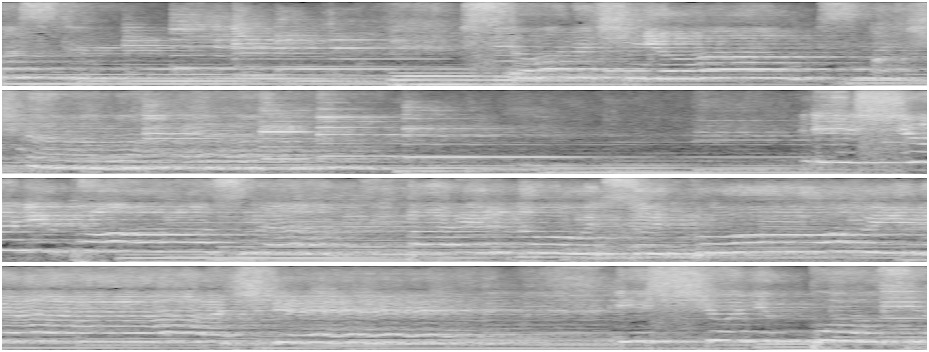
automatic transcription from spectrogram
просто все начнем сначала. Еще не поздно повернуть судьбу иначе. Еще не поздно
